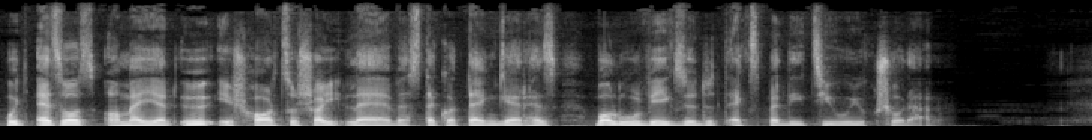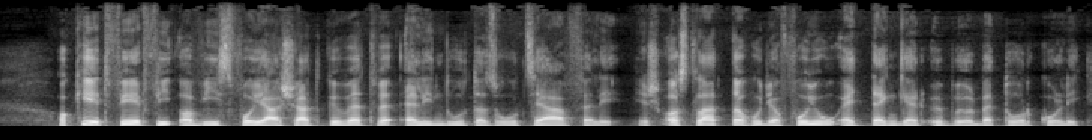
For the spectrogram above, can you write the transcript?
hogy ez az, amelyen ő és harcosai leelveztek a tengerhez balul végződött expedíciójuk során. A két férfi a víz folyását követve elindult az óceán felé, és azt látta, hogy a folyó egy tenger öbölbe torkollik,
